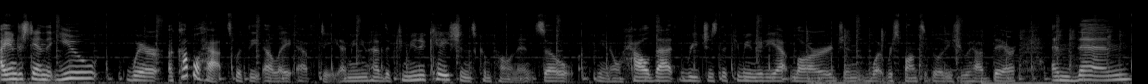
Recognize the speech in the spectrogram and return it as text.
I understand that you wear a couple hats with the LAFD. I mean, you have the communications component, so, you know, how that reaches the community at large and what responsibilities you have there. And then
